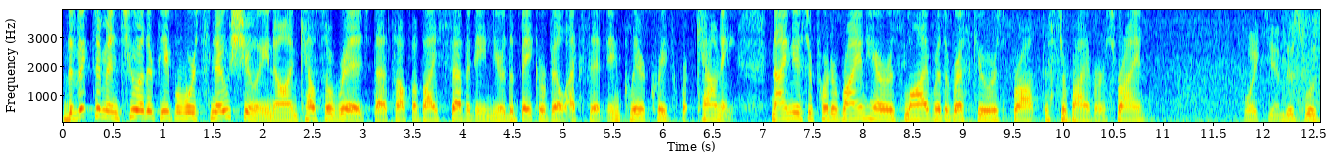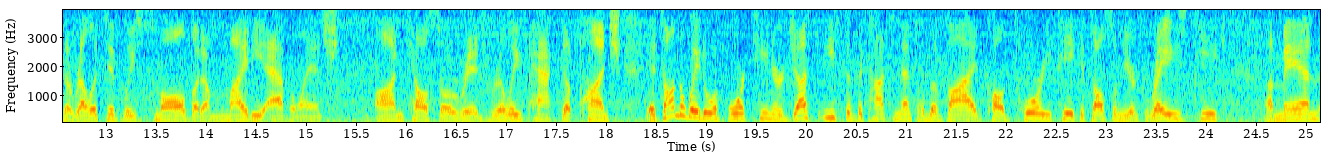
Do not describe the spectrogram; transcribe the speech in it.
The victim and two other people were snowshoeing on Kelso Ridge, that's off of I-70 near the Bakerville exit in Clear Creek County. 9 News reporter Ryan Haarer is live where the rescuers brought the survivors. Ryan. Boy, Kim, this was a relatively small but a mighty avalanche on Kelso Ridge. Really packed a punch. It's on the way to a 14er just east of the Continental Divide called Torrey Peak. It's also near Grays Peak. A man,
